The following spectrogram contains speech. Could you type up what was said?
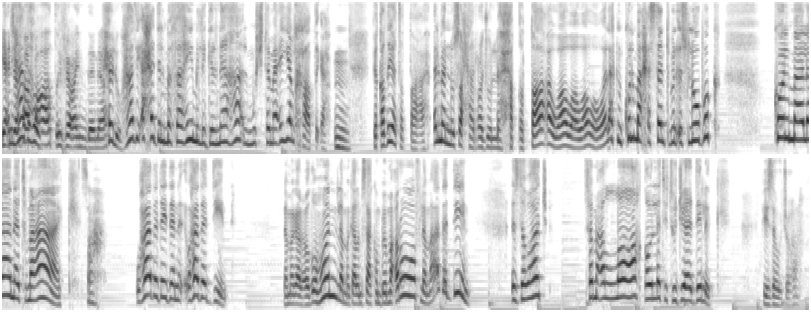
يعني هذا هو عاطفي عندنا. حلو هذه أحد المفاهيم اللي قلناها المجتمعية الخاطئة مم. في قضية الطاعة. علما انه صح الرجل له حق الطاعة و و و و لكن كل ما حسنت من أسلوبك كل ما لانت معاك. صح. وهذا ديدن وهذا الدين. لما قال عظوهن لما قال مساكم بمعروف لما هذا الدين. الزواج سمع الله قول التي تجادلك في زوجها.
